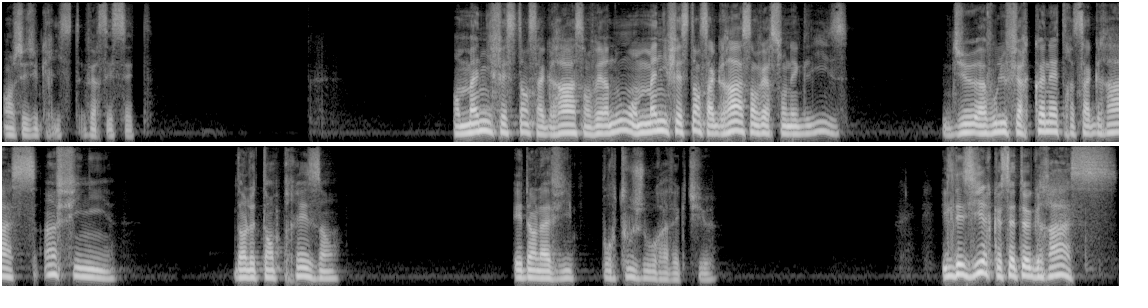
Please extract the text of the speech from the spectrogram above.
en Jésus-Christ. Verset 7. En manifestant sa grâce envers nous, en manifestant sa grâce envers son Église, Dieu a voulu faire connaître sa grâce infinie dans le temps présent et dans la vie pour toujours avec Dieu. Il désire que cette grâce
